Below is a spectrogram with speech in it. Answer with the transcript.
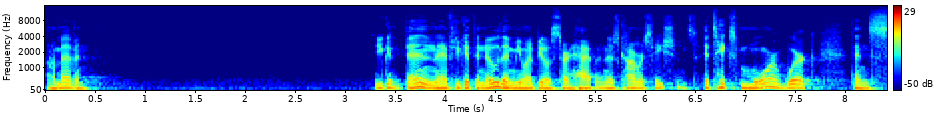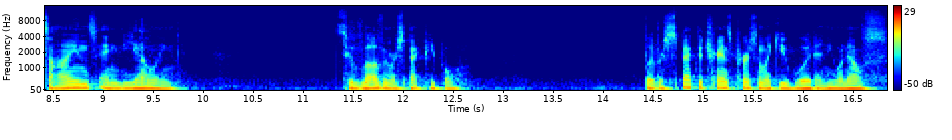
I'm Evan. You can then, after you get to know them, you might be able to start having those conversations. It takes more work than signs and yelling to love and respect people. But respect a trans person like you would anyone else.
